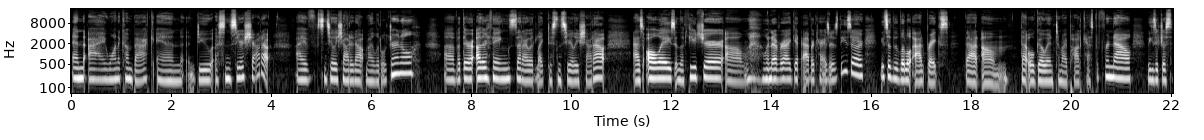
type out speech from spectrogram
And I want to come back and do a sincere shout out. I've sincerely shouted out my little journal, uh, but there are other things that I would like to sincerely shout out. As always, in the future, um, whenever I get advertisers, these are these are the little ad breaks that um, that will go into my podcast. But for now, these are just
